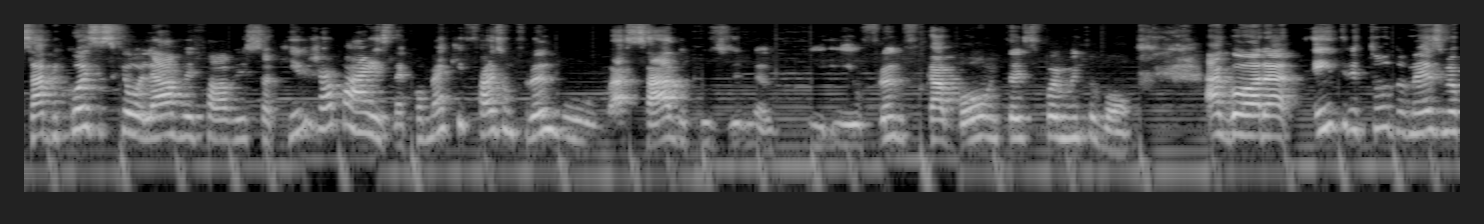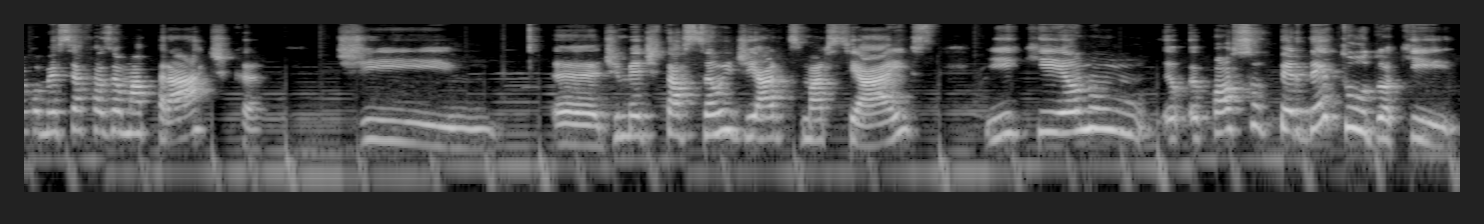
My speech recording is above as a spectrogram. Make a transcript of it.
sabe? Coisas que eu olhava e falava isso aqui, jamais, né? Como é que faz um frango assado e, e, o frango ficar bom? Então, isso foi muito bom. Agora, entre tudo mesmo, eu comecei a fazer uma prática de, é, de meditação e de artes marciais e que eu não eu, eu, posso perder tudo aqui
